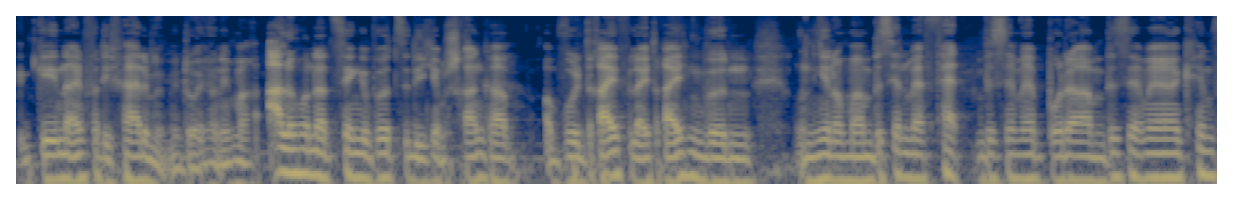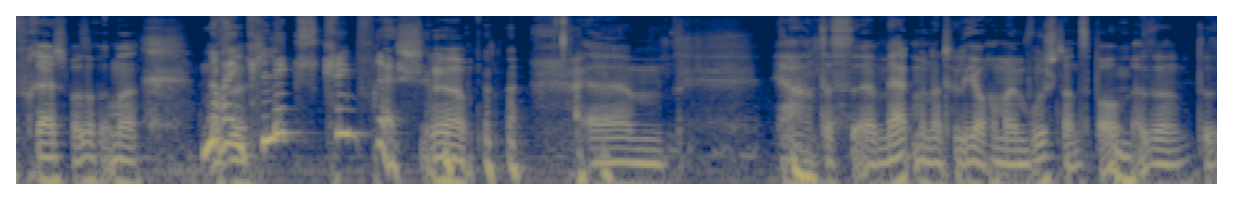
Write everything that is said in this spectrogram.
gehen einfach die Pferde mit mir durch und ich mache alle 110 Gewürze, die ich im Schrank habe, obwohl drei vielleicht reichen würden und hier nochmal ein bisschen mehr Fett, ein bisschen mehr Butter, ein bisschen mehr Creme fraiche, was auch immer. Noch Also, ein Klecks Creme Fraiche. ja. ähm, ja, das äh, merkt man natürlich auch an meinem Wohlstandsbauch. Also das,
